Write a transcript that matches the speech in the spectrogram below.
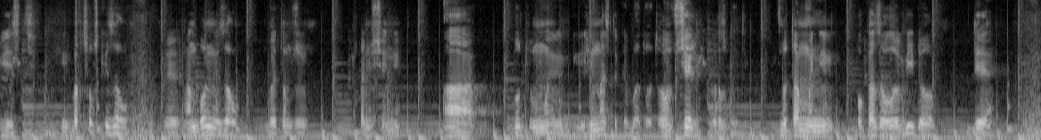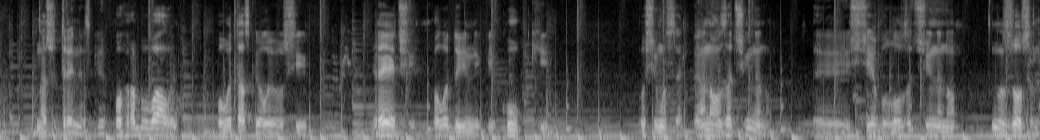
є і борцовський зал, і гандбольний зал в этом же помещении. А тут ми гімнастика була тут. Он в щель розбитий. Ну там мені показували відео, де наші тренерські пограбували, повитаскували усі речі, холодильники, кубки. В общем, усе. І Воно зачинено. Е, Ще було зачинено ну, з осени,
